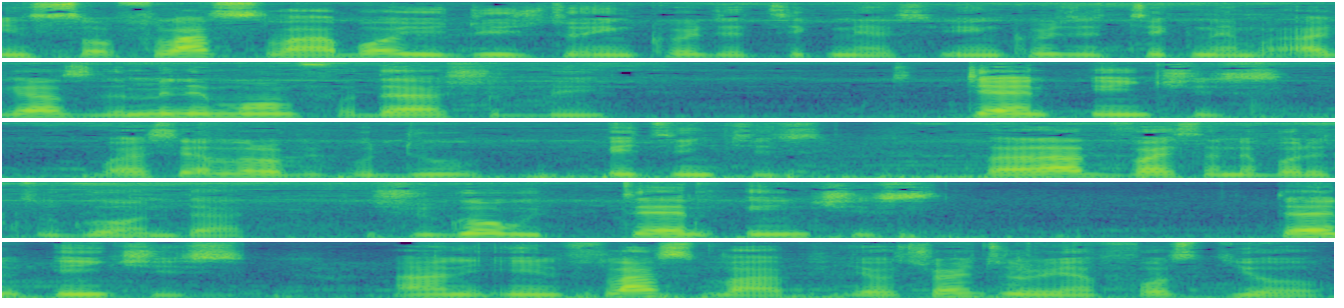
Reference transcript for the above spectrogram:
In so flat slab, what you do is to increase the thickness. You increase the thickness. I guess the minimum for that should be 10 inches. But I see a lot of people do 8 inches. But I advise anybody to go on that. You should go with 10 inches. 10 inches. And in flat slab, you're trying to reinforce your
